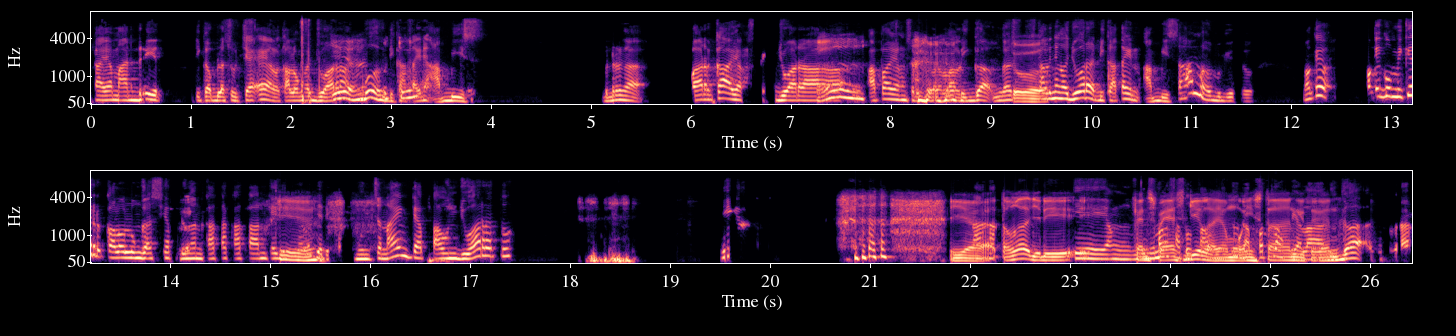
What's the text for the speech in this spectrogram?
Kayak Madrid 13 UCL kalau nggak juara, iya, boh dikatainnya abis Bener nggak? Barca yang sering juara ah. apa yang sering juara La Liga enggak sekalinya nggak juara dikatain abis sama begitu. Makanya makanya gue mikir kalau lu nggak siap dengan kata-kataan kayak gitu iya. jadi Munchen aja tiap tahun juara tuh. Iya. iya, nah, atau enggak jadi iya, yang fans PSG lah yang mau instan gitu kan. Gitu kan.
